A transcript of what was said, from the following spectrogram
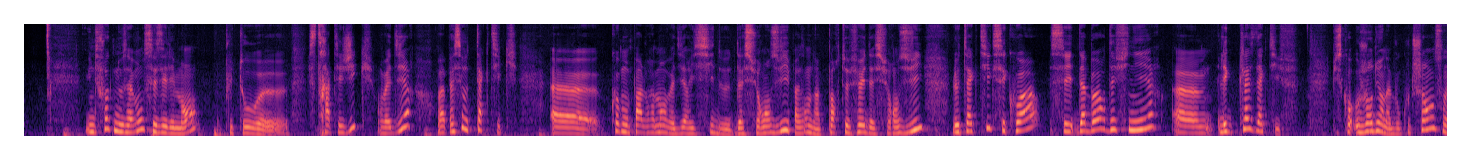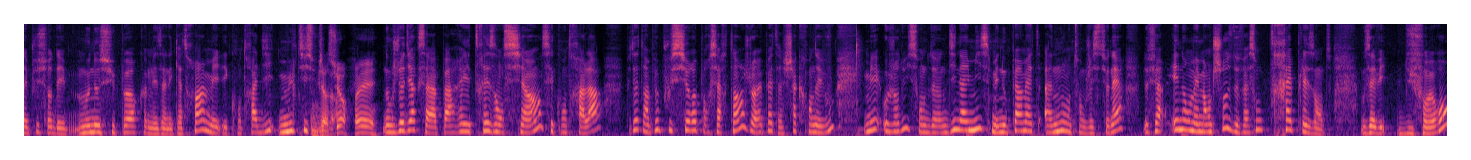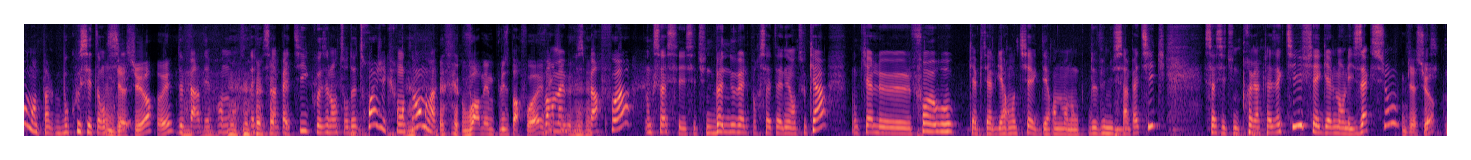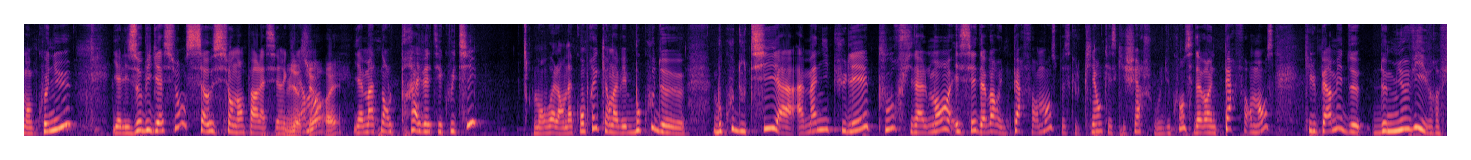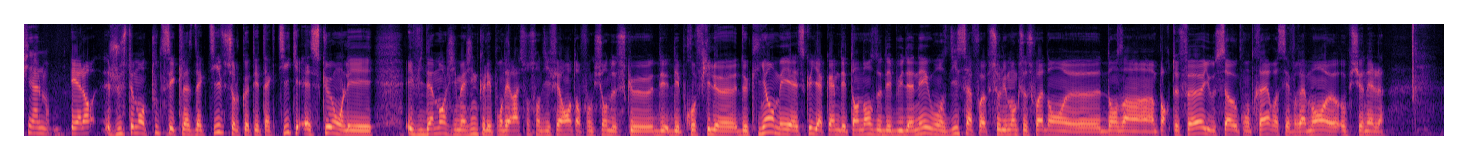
Une fois que nous avons ces éléments plutôt euh, stratégiques, on va dire, on va passer aux tactiques. Euh, comme on parle vraiment, on va dire ici d'assurance vie, par exemple d'un portefeuille d'assurance vie, le tactique, c'est quoi? C'est d'abord définir euh, les classes d'actifs puisqu'aujourd'hui on a beaucoup de chance, on n'est plus sur des monosupports comme les années 80, mais les contrats dits multisupports. Bien sûr, oui. Donc je dois dire que ça apparaît très ancien, ces contrats-là, peut-être un peu poussiéreux pour certains, je le répète à chaque rendez-vous, mais aujourd'hui ils sont d'un dynamisme et nous permettent à nous en tant que gestionnaires de faire énormément de choses de façon très plaisante. Vous avez du fonds euro, on en parle beaucoup ces temps-ci. Bien sûr, oui. De par des rendements tout à fait sympathiques aux alentours de 3, j'ai cru entendre. Voire même plus parfois. Voire même plus parfois. Donc ça c'est une bonne nouvelle pour cette année en tout cas. Donc il y a le fonds euro capital garanti avec des rendements donc devenus sympathiques. Ça, c'est une première classe d'actifs. Il y a également les actions, bien sûr, connues. Il y a les obligations. Ça aussi, on en parle assez régulièrement. Bien sûr, Il y a maintenant le private equity. Bon, voilà, on a compris qu'on avait beaucoup de beaucoup d'outils à, manipuler pour finalement essayer d'avoir une performance, parce que le client, qu'est-ce qu'il cherche au bout du compte? C'est d'avoir une performance qui lui permet de, de, mieux vivre finalement. Et alors, justement, toutes ces classes d'actifs sur le côté tactique, est-ce qu'on les évidemment, j'imagine que les pondérations sont différentes en fonction de ce que des, profils euh, de clients, mais est-ce qu'il y a quand même des tendances de début d'année où on se dit ça, faut absolument que ce soit dans euh, dans un portefeuille ou ça, au contraire, c'est vraiment euh, optionnel?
